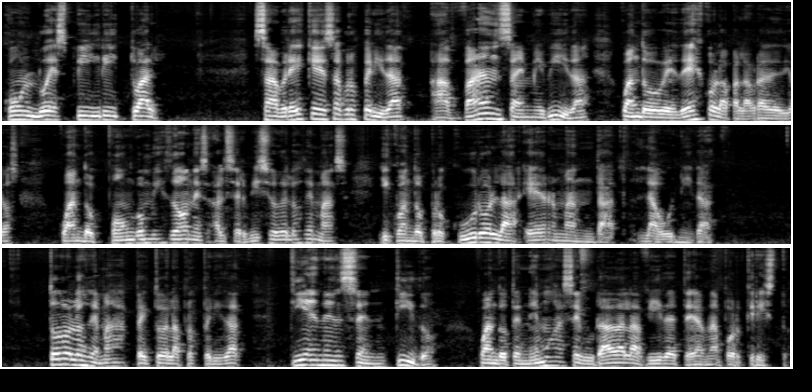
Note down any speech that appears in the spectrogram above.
con lo espiritual. Sabré que esa prosperidad avanza en mi vida cuando obedezco la palabra de Dios, cuando pongo mis dones al servicio de los demás y cuando procuro la hermandad, la unidad. Todos los demás aspectos de la prosperidad tienen sentido cuando tenemos asegurada la vida eterna por Cristo.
